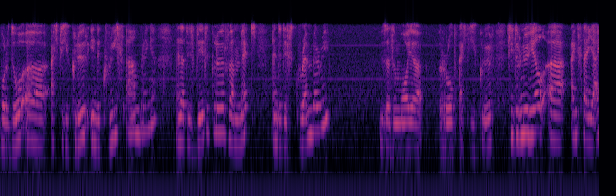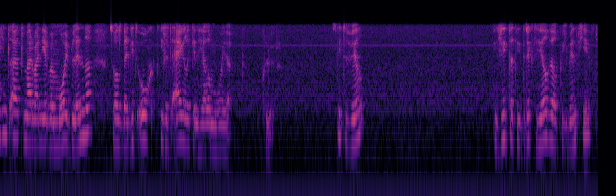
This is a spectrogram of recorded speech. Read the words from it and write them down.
bordeaux-achtige kleur in de crease aanbrengen. En dat is deze kleur van MAC en dit is Cranberry. Dus dat is een mooie roodachtige kleur. Ziet er nu heel uh, angstaanjagend uit, maar wanneer we mooi blenden, zoals bij dit oog, is het eigenlijk een hele mooie kleur. is niet te veel. Je ziet dat hij direct heel veel pigment geeft.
